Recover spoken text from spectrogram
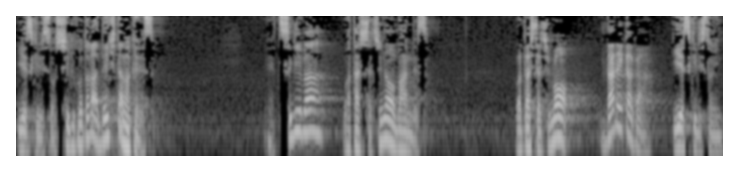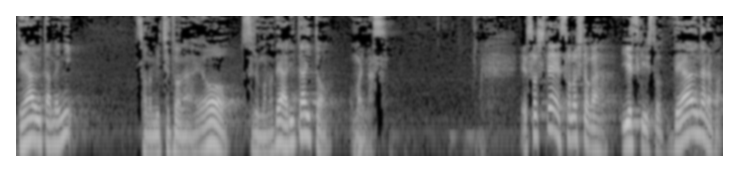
イエス・キリストを知ることができたわけです。次は私たちの番です。私たちも誰かがイエス・キリストに出会うために、その道備えをするものでありたいと思います。そしてその人がイエス・キリストと出会うならば、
